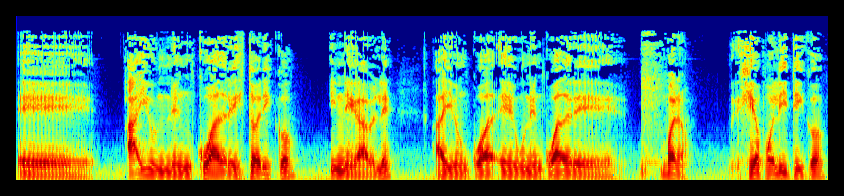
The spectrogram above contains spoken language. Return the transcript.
Eh, hay un encuadre histórico, innegable. Hay un, eh, un encuadre, bueno, geopolítico,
